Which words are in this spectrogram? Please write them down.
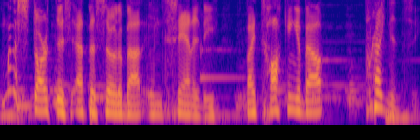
going to start this episode about insanity by talking about pregnancy.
